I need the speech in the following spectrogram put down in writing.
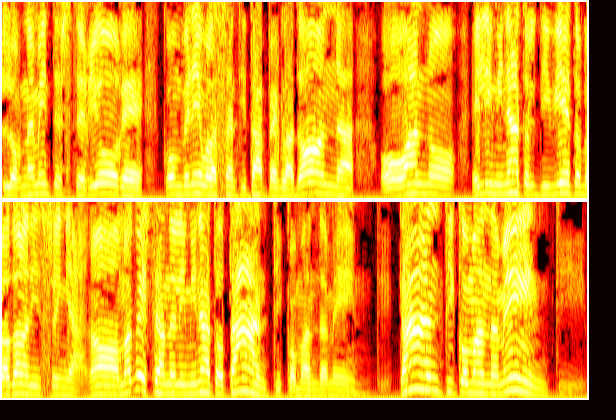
l'ornamento esteriore convenevole alla santità per la donna o hanno eliminato il divieto per la donna di insegnare. No, ma questi hanno eliminato tanti comandamenti, tanti comandamenti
